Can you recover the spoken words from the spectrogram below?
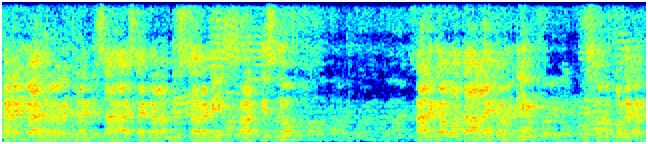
ఘనంగా నిర్వహించడానికి సహాయ సహకారాలు అందిస్తారని ప్రార్థిస్తూ కాళికామాత ఆలయ కమిటీ విశ్వరూప నగర్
